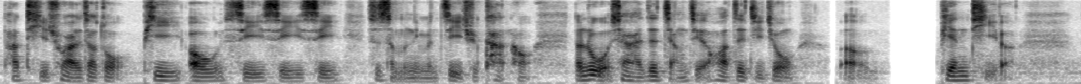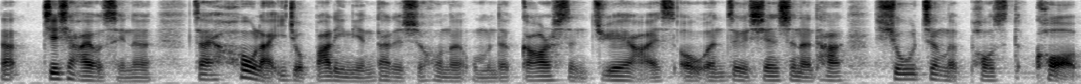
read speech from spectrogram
他提出来的叫做 P O C C C 是什么？你们自己去看哈。那如果现在还在讲解的话，这集就呃偏题了。那接下来还有谁呢？在后来一九八零年代的时候呢，我们的 Garson G A R S O N 这个先生呢，他修正了 Post Corp，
